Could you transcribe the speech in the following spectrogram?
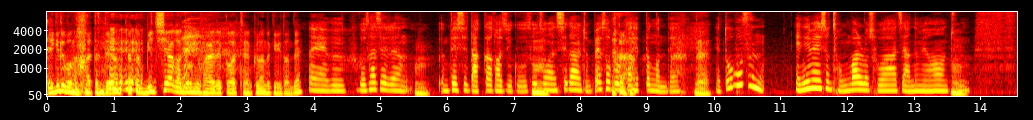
애기를 보는 것 같던데요. 약간 미치아 가동이 봐야 될 것 같은 그런 느낌이던데. 네, 그 그거 사실은 음, 은퇴 씨 낚아가지고 소중한 시간을 좀 뺏어볼까 했던 건데 네. 네, 또봇은 애니메이션 정말로 좋아하지 않으면 좀 음.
